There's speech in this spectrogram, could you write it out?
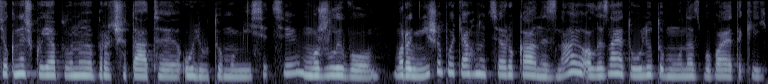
Цю книжку я планую прочитати у лютому місяці. Можливо, раніше потягнуться рока, не знаю, але знаєте, у лютому у нас буває такий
